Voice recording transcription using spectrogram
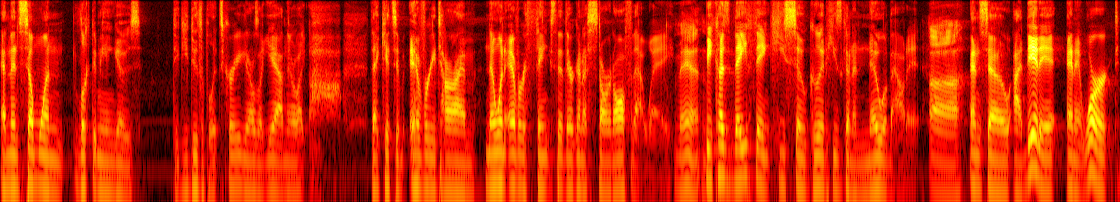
And then someone looked at me and goes, "Did you do the blitzkrieg?" And I was like, "Yeah." And they were like, "Ah." that gets him every time. No one ever thinks that they're going to start off that way Man. because they think he's so good he's going to know about it. Uh, And so I did it and it worked.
